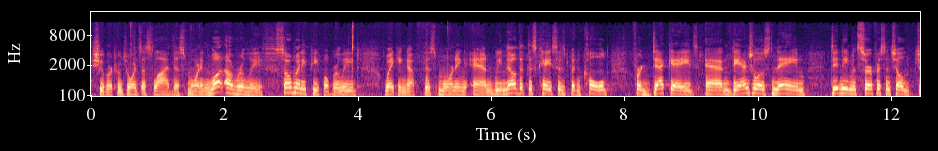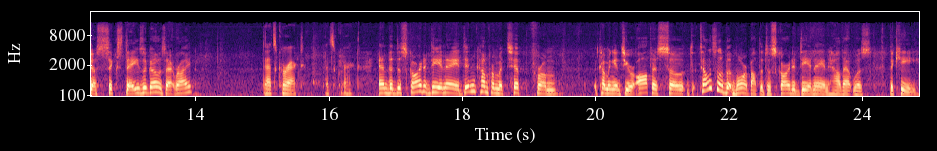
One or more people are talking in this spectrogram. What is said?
Schubert, who joins us live this morning. What a relief. So many people relieved waking up this morning. And we know that this case has been cold for decades, and DeAngelo's name didn't even surface until just six days ago. Is that right? That's correct. That's correct. And the discarded DNA, it didn't come from a tip from coming into your office. So tell us a little bit more about the discarded DNA and how that was the key.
